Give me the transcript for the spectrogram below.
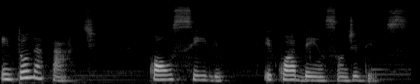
em toda parte, com auxílio e com a bênção de Deus.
